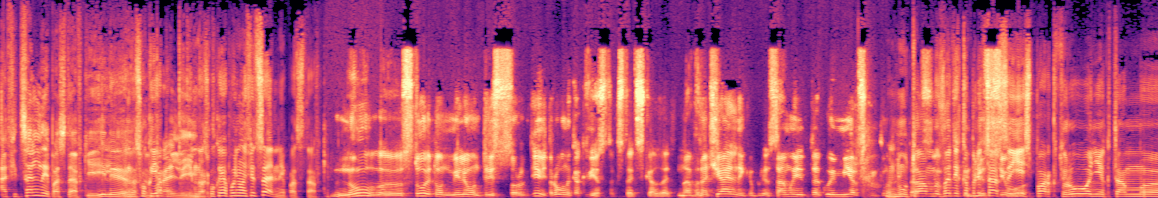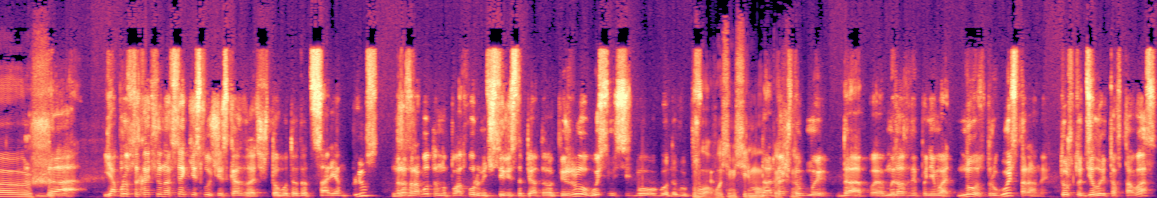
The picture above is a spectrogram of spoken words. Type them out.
Официальные поставки или насколько я, импорт? Насколько я понял, официальные поставки. Ну, э, стоит он миллион триста сорок девять, ровно как Веста, кстати сказать. На, в начальной комплектации, самый такой мерзкий комплектации. Ну, там в этой комплектации есть парктроник, там... Да, я просто хочу на всякий случай сказать, что вот этот Сарен Плюс разработан на платформе 405-го Peugeot 87 -го года выпуска. Во, 87 Да, точно. так что мы, да, мы должны понимать. Но, с другой стороны, то, что делает АвтоВАЗ,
